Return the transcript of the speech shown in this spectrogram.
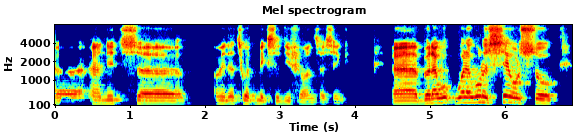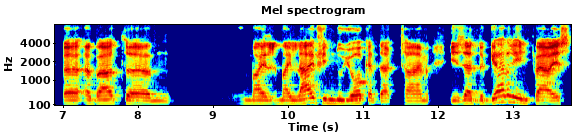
uh, and it's. I mean, that's what makes a difference, I think. but I, what I want to say also about um, my my life in New York at that time is that the gallery in Paris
